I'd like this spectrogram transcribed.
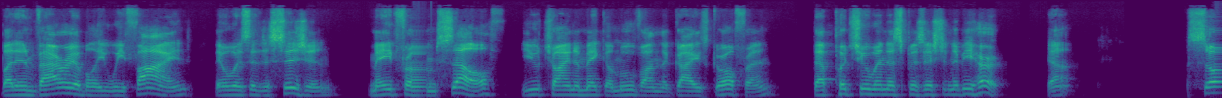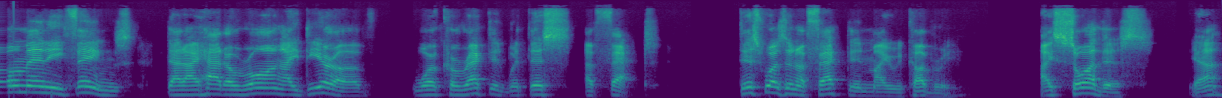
But invariably, we find there was a decision made from self, you trying to make a move on the guy's girlfriend, that puts you in this position to be hurt. Yeah. So many things that I had a wrong idea of were corrected with this effect. This was an effect in my recovery. I saw this. Yeah.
